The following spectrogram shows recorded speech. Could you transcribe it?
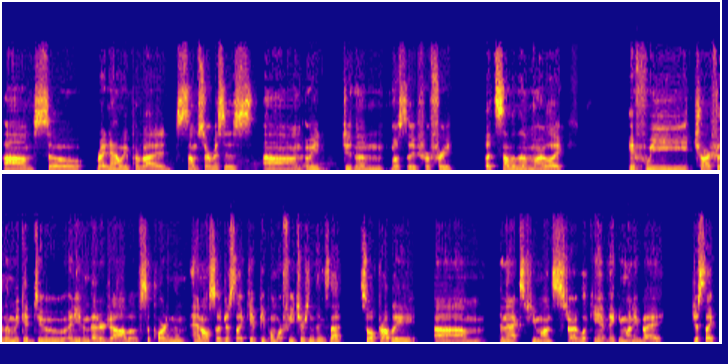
Um, so right now we provide some services. Um, we do them mostly for free, but some of them are like, if we charge for them, we could do an even better job of supporting them and also just like give people more features and things like that. So I'll probably um, in the next few months start looking at making money by just like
